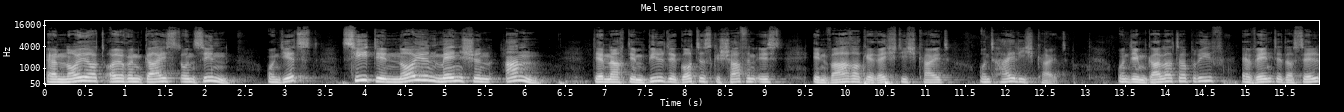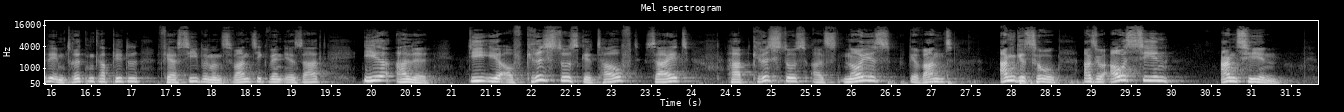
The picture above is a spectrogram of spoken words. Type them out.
erneuert euren Geist und Sinn und jetzt zieht den neuen Menschen an, der nach dem Bilde Gottes geschaffen ist, in wahrer Gerechtigkeit und Heiligkeit. Und im Galaterbrief erwähnte dasselbe im dritten Kapitel, Vers 27, wenn er sagt, ihr alle, die ihr auf Christus getauft seid, habt Christus als neues Gewand angezogen. Also ausziehen, anziehen.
